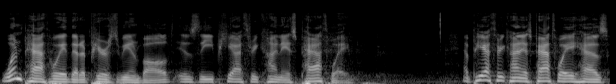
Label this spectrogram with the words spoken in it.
one pathway that appears to be involved is the PI3 kinase pathway. And PI3 kinase pathway has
